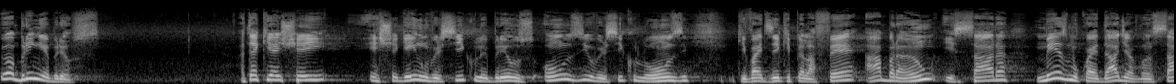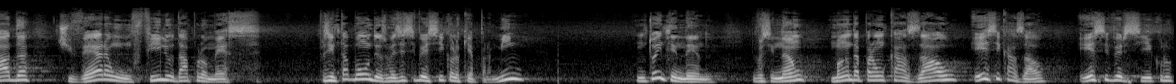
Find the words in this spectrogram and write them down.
Eu abri em Hebreus. Até que achei cheguei num versículo, Hebreus 11, o versículo 11, que vai dizer que pela fé, Abraão e Sara, mesmo com a idade avançada, tiveram um filho da promessa. Eu falei assim, tá bom, Deus, mas esse versículo aqui é para mim? Não estou entendendo. Ele falou assim: não, manda para um casal, esse casal, esse versículo,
